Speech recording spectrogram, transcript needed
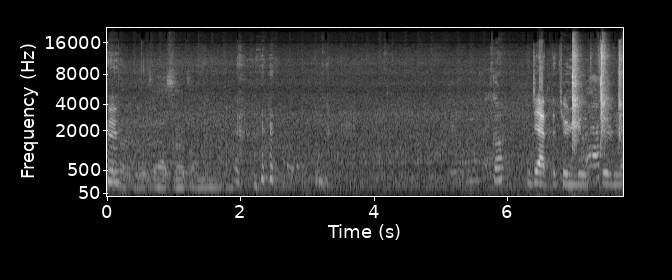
हम्म. असं चाललं. जे आता चिडली होती चिडणं.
